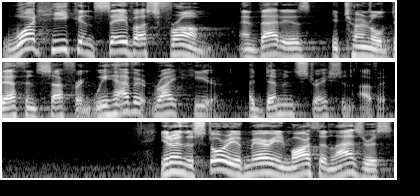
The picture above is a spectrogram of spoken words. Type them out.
what He can save us from and that is eternal death and suffering. We have it right here, a demonstration of it. You know, in the story of Mary and Martha and Lazarus,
